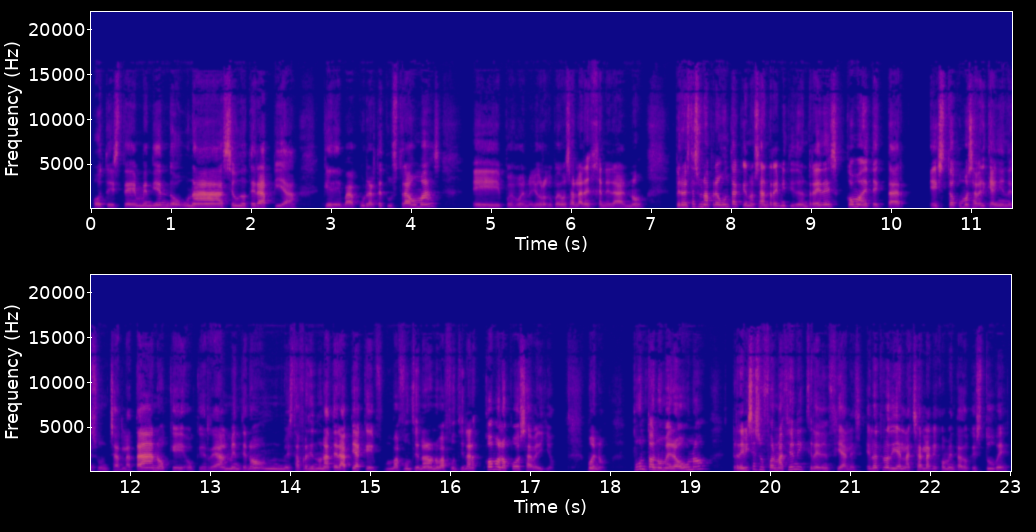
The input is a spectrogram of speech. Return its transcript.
o te estén vendiendo una pseudoterapia que va a curarte tus traumas, eh, pues bueno, yo creo que podemos hablar en general, ¿no? Pero esta es una pregunta que nos han remitido en redes, ¿cómo detectar esto, cómo saber que alguien es un charlatán o que, o que realmente no me está ofreciendo una terapia que va a funcionar o no va a funcionar, ¿cómo lo puedo saber yo? Bueno, punto número uno, revisa su formación y credenciales. El otro día en la charla que he comentado que estuve,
